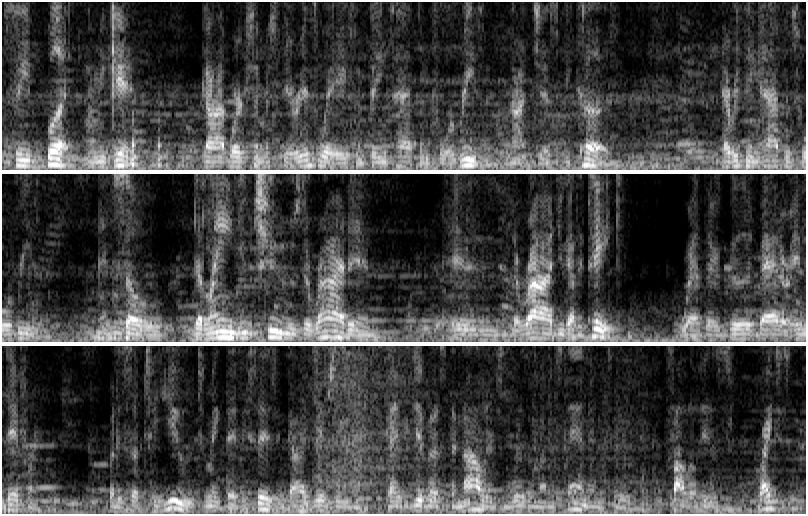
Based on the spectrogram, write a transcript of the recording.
See, but let me get. God works in mysterious ways and things happen for a reason, not just because. Everything happens for a reason. And so the lane you choose to ride in is the ride you got to take, whether good, bad, or indifferent. But it's up to you to make that decision. God gives you, God give us the knowledge, wisdom, understanding to follow His righteousness.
